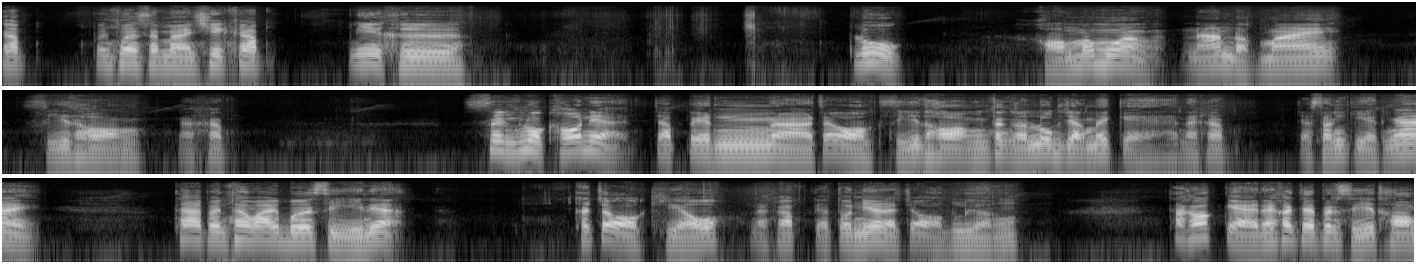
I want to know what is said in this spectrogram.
ครับเพื่อนๆสมาชิกครับ นี่คือ ลูกของมะม่วงน้ำดอกไม้สีทองนะครับ ซึ่งลูกเขาเนี่ยจะเป็นจะออกสีทองตั้งแต่ลูกยังไม่แก่นะครับ จะสังเกตง่าย ถ้าเป็นทวายเบอร์สีเนี่ย เขาจะออกเขียวนะครับ แต่ตัวนี้จะออกเหลือง ถ้าเขาแก่เนี่ยเขาจะเป็นสีทอง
